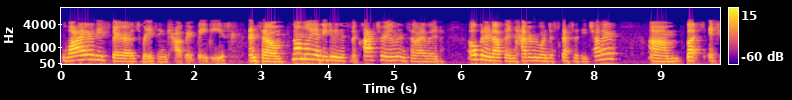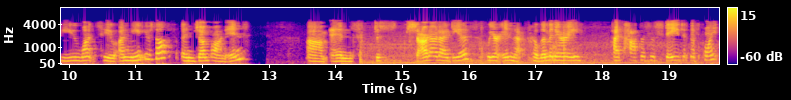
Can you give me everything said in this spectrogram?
Why are these sparrows raising cowbird babies? And so normally I'd be doing this in a classroom, and so I would open it up and have everyone discuss with each other. Um, but if you want to unmute yourself and jump on in um, and just shout out ideas, we are in that preliminary hypothesis stage at this point.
